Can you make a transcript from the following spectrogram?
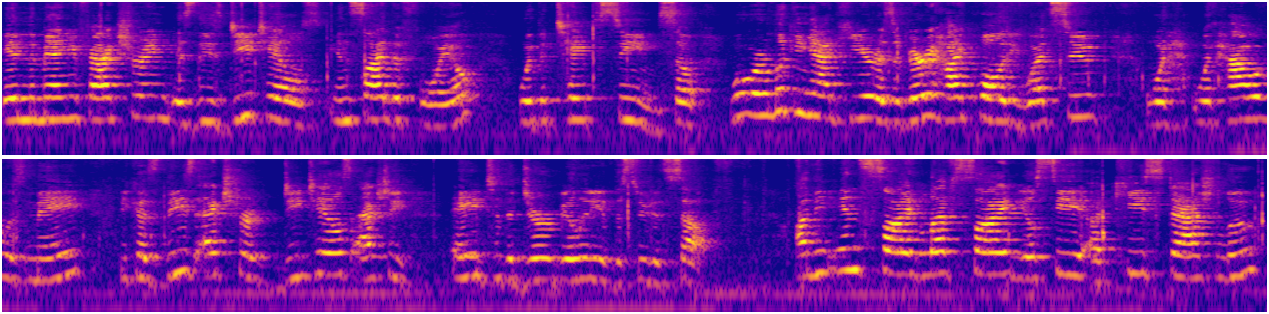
in the manufacturing is these details inside the foil with the taped seams. So what we're looking at here is a very high quality wetsuit with, with how it was made because these extra details actually aid to the durability of the suit itself. On the inside left side, you'll see a key stash loop,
